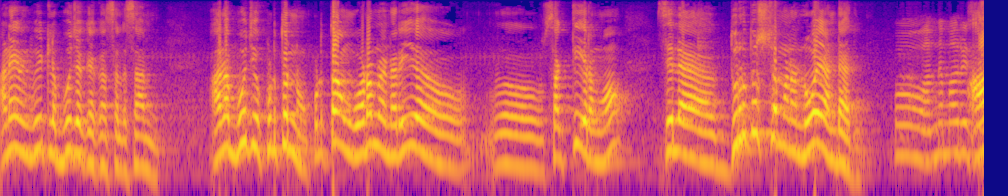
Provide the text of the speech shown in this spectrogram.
ஆனால் எனக்கு வீட்டில் பூஜை கேட்கும் சில சாமி. ஆனால் பூஜை கொடுத்துடணும். கொடுத்தா அவங்க உடம்புல நிறைய சக்தி இறங்கும். சில துரதுஷ்டமான நோய் அண்டாது. ஓ அந்த மாதிரி ஆ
